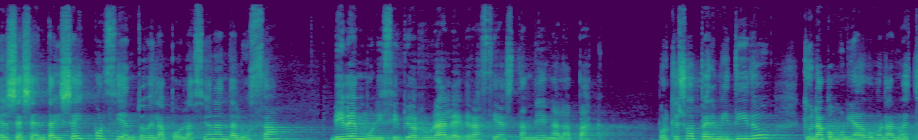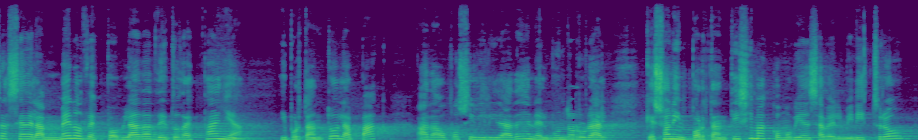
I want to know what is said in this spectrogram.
El 66% de la población andaluza vive en municipios rurales, gracias también a la PAC, porque eso ha permitido que una comunidad como la nuestra sea de las menos despobladas de toda España y, por tanto, la PAC ha dado posibilidades en el mundo rural que son importantísimas, como bien sabe el ministro,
